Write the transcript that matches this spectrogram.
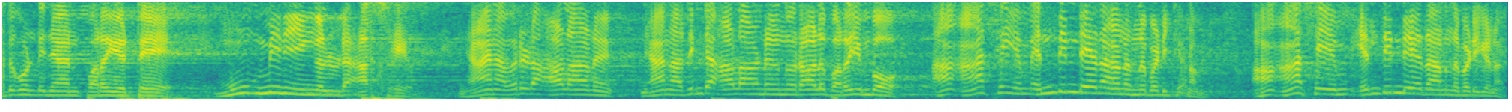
അതുകൊണ്ട് ഞാൻ പറയട്ടെ മുമ്മിനീങ്ങളുടെ ആശയം. ഞാൻ അവരുടെ ആളാണ് ഞാൻ അതിന്റെ ആളാണ് എന്നൊരാൾ പറയുമ്പോൾ ആ ആശയം എന്തിന്റെതാണെന്ന് പഠിക്കണം. ആ ആശയം എന്തിന്റെതാണെന്ന് പഠിക്കണം.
